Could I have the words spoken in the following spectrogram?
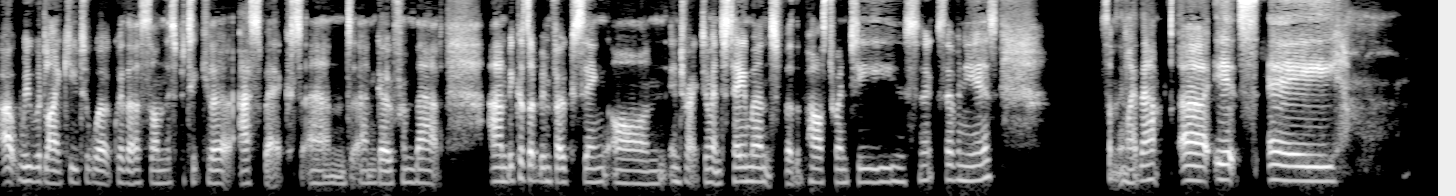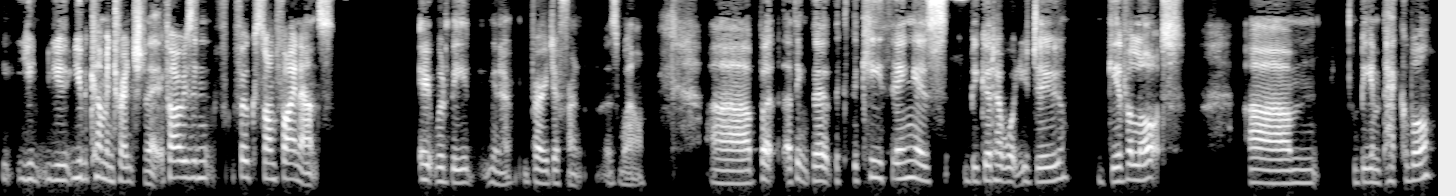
I, we would like you to work with us on this particular aspect and and go from that. And because i've been focusing on interactive entertainment for the past 26 7 years something like that uh, it's a you, you you become entrenched in it. If i was in focused on finance it would be you know very different as well. Uh, but i think the, the, the key thing is be good at what you do give a lot um, be impeccable.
